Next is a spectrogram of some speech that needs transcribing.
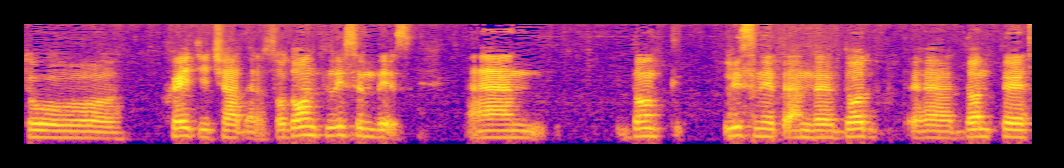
to hate each other. So don't listen this and don't listen it and don't don't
